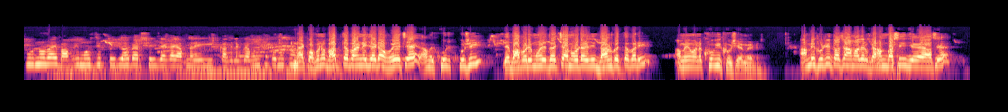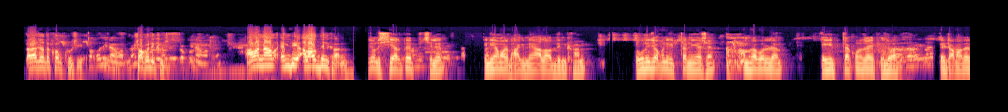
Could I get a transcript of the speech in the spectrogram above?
পুনরায় বাবরি মসজিদ তৈরি হবে আর সেই জায়গায় আপনার এই কাজে লাগবে? এমন কি কোনো না কখনো ভাবতে পারিনি যে এটা হয়েছে। আমি খুব খুশি যে বাবরি মসজিদ হচ্ছে আমি ওটা যদি দান করতে পারি আমি মানে খুবই খুশি আমি এটা। আমি খুশি তাছাড়া আমাদের গ্রামবাসী যে আছে তারা যত খুব খুশি সকলেই খুশি। কি নাম আপনার? আমার নাম এমডি আলাউদ্দিন খান। একজন সিআরপিএফ ছিলেন তিনি আমার ভাগ্নে আলাউদ্দিন খান। তো উনি যখন ইটটা নিয়ে আসেন আমরা বললাম এই ইটটা কোনো জায়গায় ফেলবা এটা আমাদের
